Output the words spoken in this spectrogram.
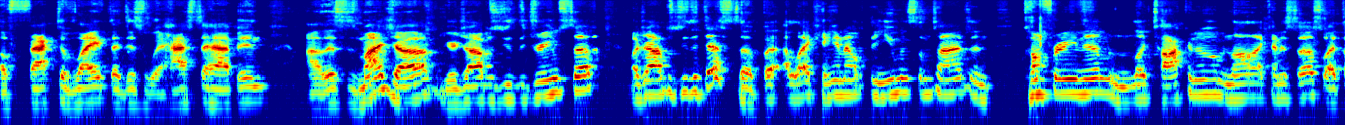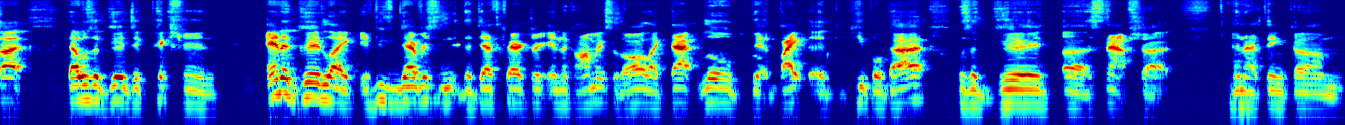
a fact of life that this is what has to happen. Uh, this is my job. Your job is to do the dream stuff. My job is to do the death stuff. But I like hanging out with the humans sometimes and comforting them and like talking to them and all that kind of stuff. So I thought that was a good depiction and a good like if you've never seen the death character in the comics at all, like that little bit bite that people got was a good uh, snapshot. And I think um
